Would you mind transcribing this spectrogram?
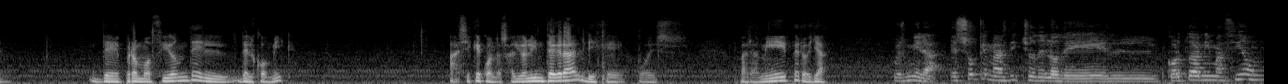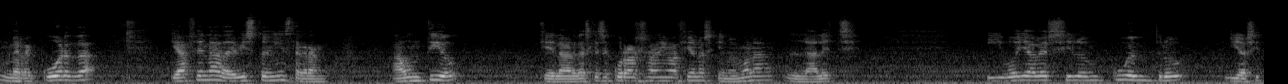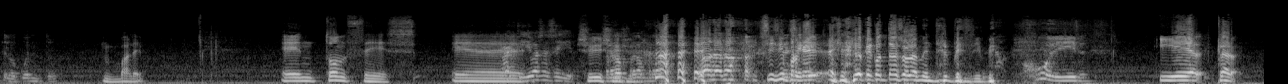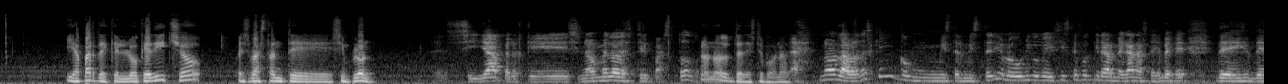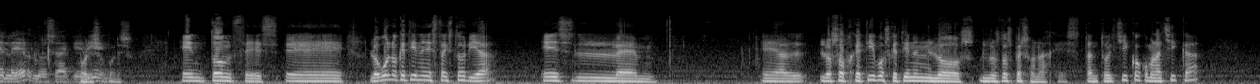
de promoción del, del cómic. Así que cuando salió el integral dije, pues para mí, pero ya. Pues mira, eso que me has dicho de lo del corto de animación me recuerda que hace nada he visto en Instagram a un tío que la verdad es que se curran sus animaciones que me molan la leche. Y voy a ver si lo encuentro y así te lo cuento. Vale. Entonces... eh, ah, que ibas a seguir. sí, sí, perdón, sí. perdón, perdón. No, no, no. Sí, sí, porque que- es lo que he contado solamente el principio. Joder. Y eh, claro, y aparte que lo que he dicho es bastante simplón. Sí, ya, pero es que si no me lo destripas todo. No, no te destripo nada. Ah, No, la verdad es que con Mr. Misterio lo único que hiciste fue crearme ganas de, de, de leerlo, o sea que Por bien. eso, por eso. Entonces, eh, lo bueno que tiene esta historia es el, los objetivos que tienen los, los dos personajes, tanto el chico como la chica,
